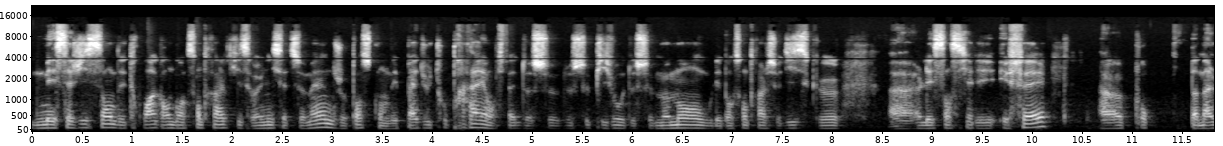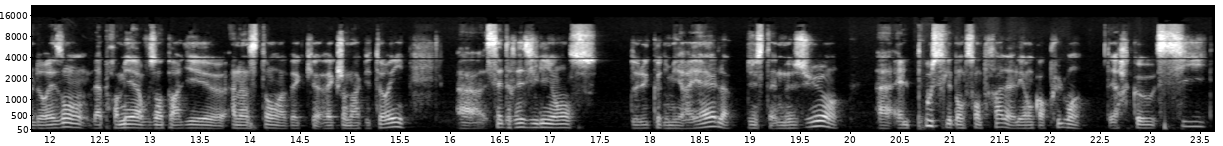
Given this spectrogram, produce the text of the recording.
Mais s'agissant des trois grandes banques centrales qui se réunissent cette semaine, je pense qu'on n'est pas du tout près en fait de ce, de ce pivot, de ce moment où les banques centrales se disent que l'essentiel est, est, fait. pour pas mal de raisons. La première, vous en parliez à l'instant avec, avec Jean-Marc Vittori, cette résilience de l'économie réelle, d'une certaine mesure, euh, elle pousse les banques centrales à aller encore plus loin. C'est-à-dire que si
